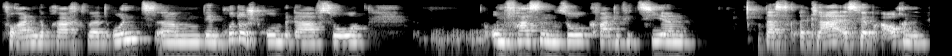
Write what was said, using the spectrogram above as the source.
vorangebracht wird und ähm, den Bruttostrombedarf so umfassen, so quantifizieren, dass äh, klar ist, wir brauchen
